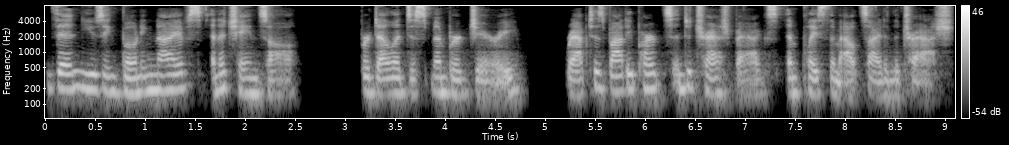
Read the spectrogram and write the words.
Then, using boning knives and a chainsaw, Berdella dismembered Jerry, wrapped his body parts into trash bags, and placed them outside in the trash.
